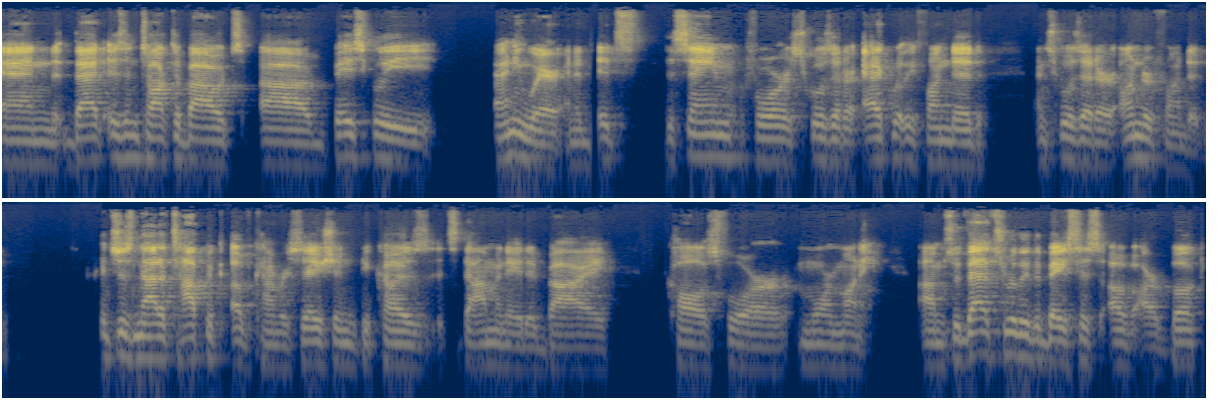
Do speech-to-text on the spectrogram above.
And that isn't talked about uh, basically anywhere. And it, it's the same for schools that are adequately funded and schools that are underfunded. It's just not a topic of conversation because it's dominated by calls for more money. Um, so that's really the basis of our book.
